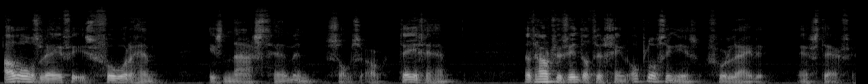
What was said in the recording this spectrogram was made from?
Al ons leven is voor hem, is naast hem en soms ook tegen hem. Dat houdt dus in dat er geen oplossing is voor lijden en sterven.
